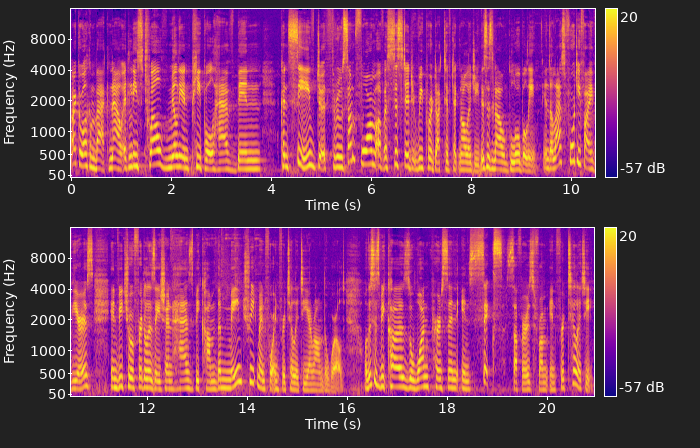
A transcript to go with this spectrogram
All right, welcome back. Now, at least 12 million people have been conceived through some form of assisted reproductive technology. This is now globally. In the last 45 years, in vitro fertilization has become the main treatment for infertility around the world. Well, this is because one person in six suffers from infertility.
